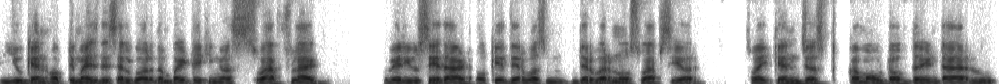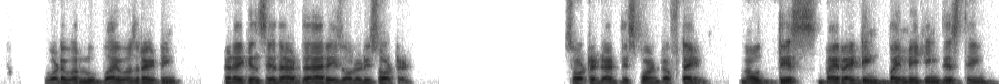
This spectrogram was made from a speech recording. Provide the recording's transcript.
you can optimize this algorithm by taking a swap flag where you say that okay there was there were no swaps here so i can just come out of the entire loop whatever loop i was writing and i can say that the array is already sorted. Sorted at this point of time. Now this by writing by making this thing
